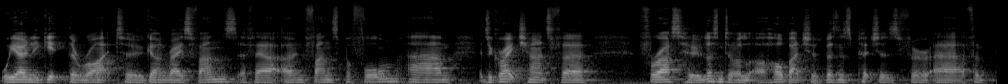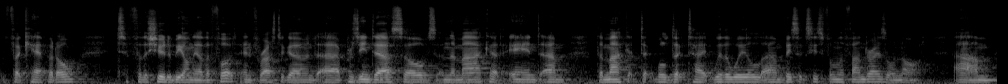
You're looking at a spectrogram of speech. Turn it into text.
we only get the right to go and raise funds if our own funds perform. Um, it's a great chance for for us who listen to a, a whole bunch of business pitches for uh, for, for capital. To, for the shoe to be on the other foot and for us to go and uh, present ourselves in the market and um, the market di- will dictate whether we'll um, be successful in the fundraise or not. Um,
